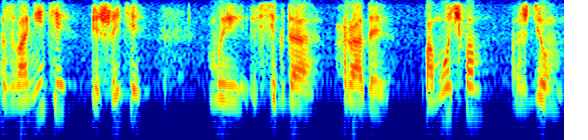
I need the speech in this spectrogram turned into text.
Звоните, пишите. Мы всегда рады помочь вам. Ждем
